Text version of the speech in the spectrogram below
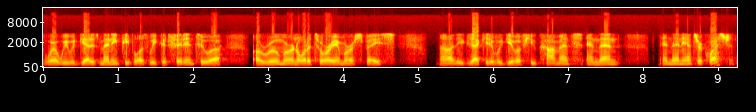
where we would get as many people as we could fit into a, a room or an auditorium or a space. Uh, the executive would give a few comments and then and then answer questions.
